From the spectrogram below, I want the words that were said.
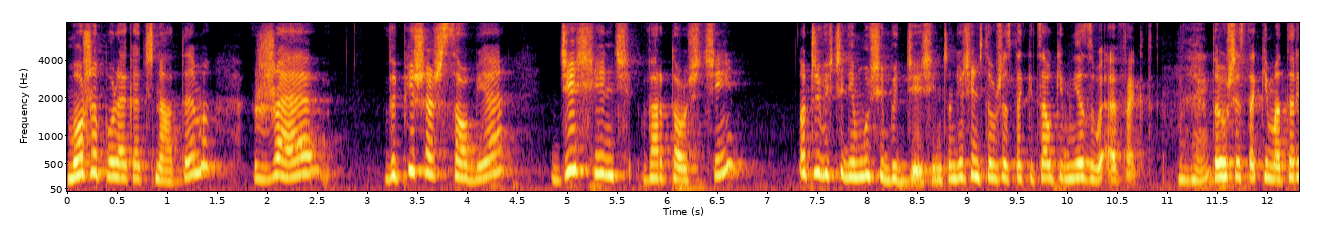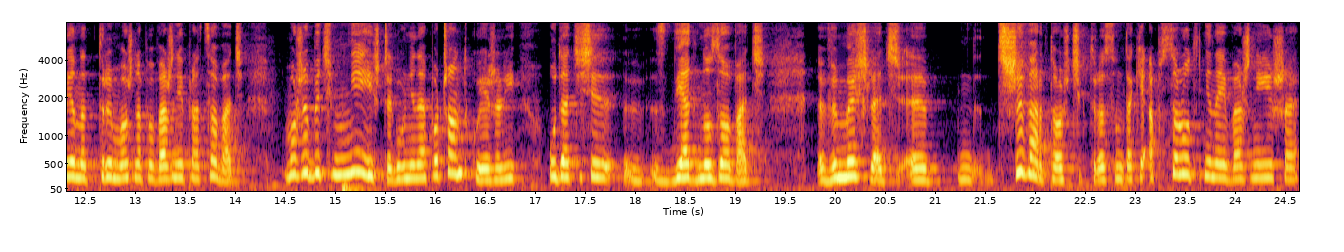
może polegać na tym, że wypiszesz sobie 10 wartości, Oczywiście nie musi być 10. No 10 to już jest taki całkiem niezły efekt. To już jest taki materiał, nad którym można poważnie pracować. Może być mniej, szczególnie na początku, jeżeli uda Ci się y, zdiagnozować, wymyśleć y, trzy wartości, które są takie absolutnie najważniejsze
